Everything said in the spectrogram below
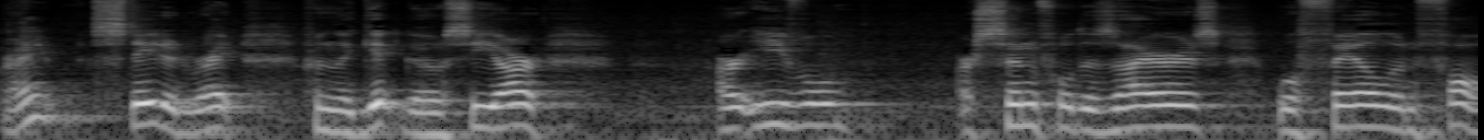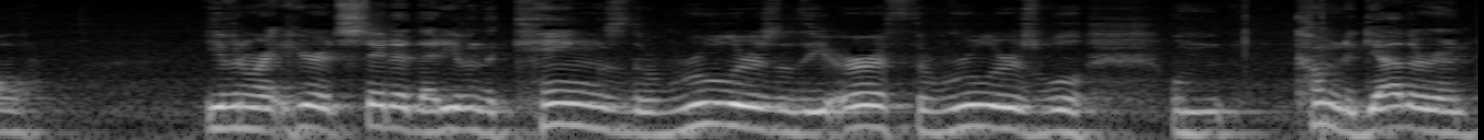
right? It's stated right from the get go. See, our, our evil, our sinful desires will fail and fall. Even right here, it's stated that even the kings, the rulers of the earth, the rulers will, will come together and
